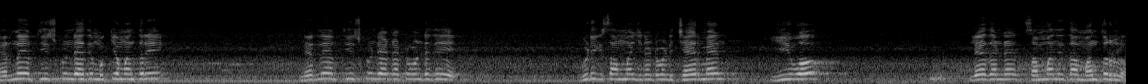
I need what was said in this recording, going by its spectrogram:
నిర్ణయం తీసుకునేది ముఖ్యమంత్రి నిర్ణయం తీసుకునేటటువంటిది గుడికి సంబంధించినటువంటి చైర్మన్ ఈఓ లేదంటే సంబంధిత మంత్రులు.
